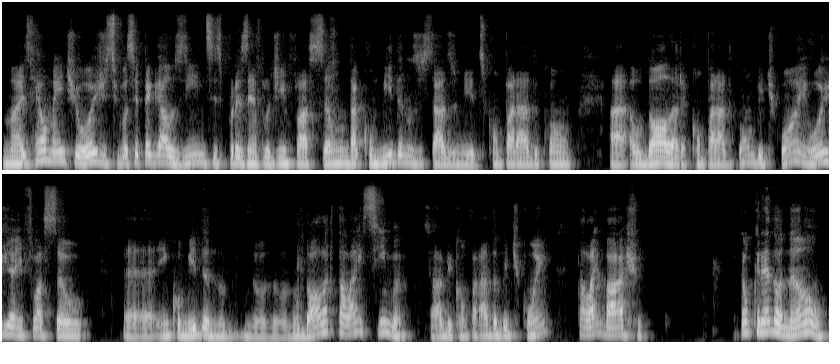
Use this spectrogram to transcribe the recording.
Mas realmente hoje, se você pegar os índices, por exemplo, de inflação da comida nos Estados Unidos comparado com a- o dólar, comparado com o Bitcoin, hoje a inflação é, em comida no, no, no- no dólar está lá em cima, sabe? Comparado ao Bitcoin, está lá embaixo. Então, querendo ou não,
